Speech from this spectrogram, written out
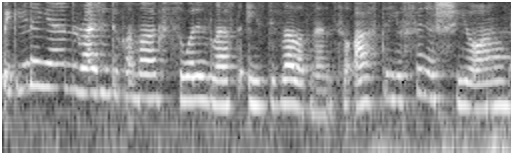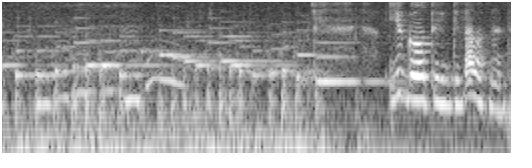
beginning and rising to climax what is left is development. So after you finish your you go to development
